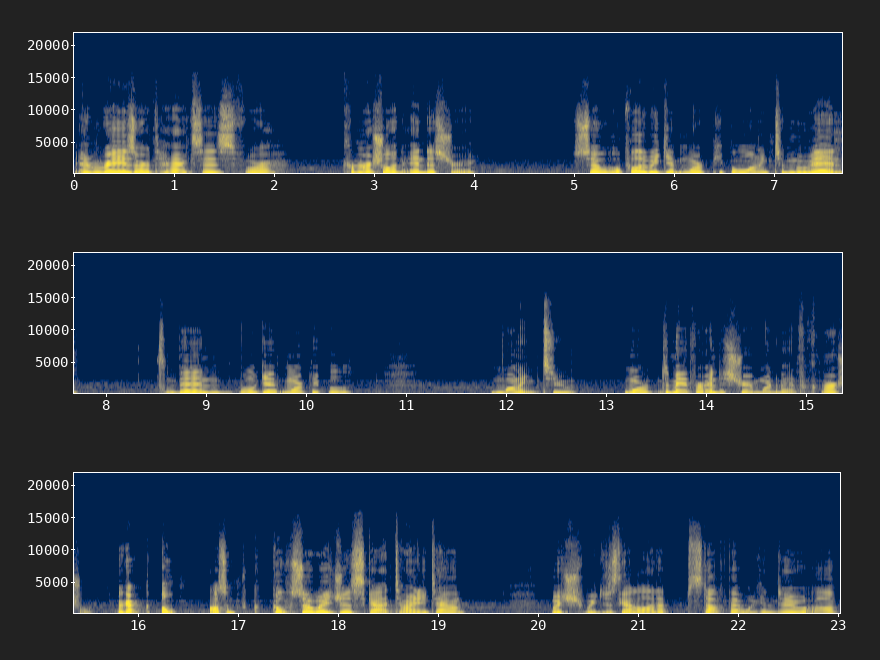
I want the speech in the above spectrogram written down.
and raise our taxes for commercial and industry. So hopefully we get more people wanting to move in. Then we'll get more people wanting to more demand for industry and more demand for commercial. Okay. Oh, awesome. Cool. So we just got Tiny Town, which we just got a lot of stuff that we can do. Um,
